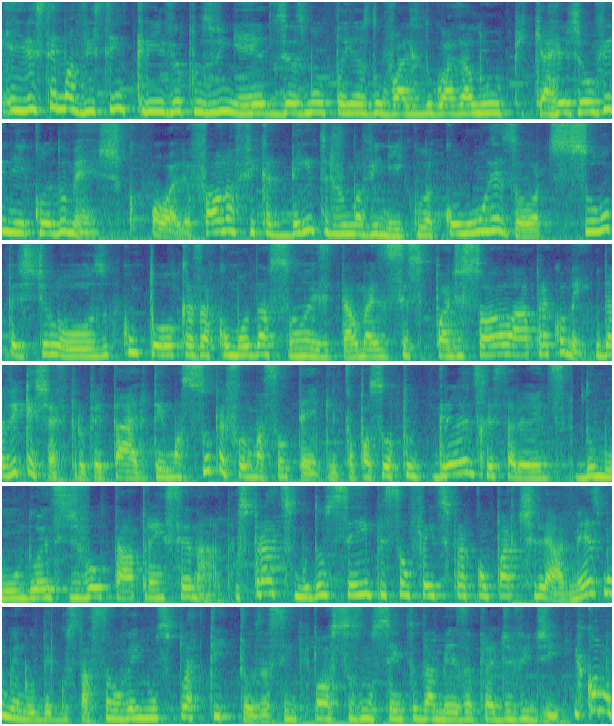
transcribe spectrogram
E eles têm uma vista incrível para os vinhedos e as montanhas do Vale do Guadalupe, que é a região vinícola do México. Olha, o Fauna fica dentro de uma vinícola com um resort super estiloso, com poucas acomodações e tal, mas você pode só lá para comer. O Davi, que é chefe proprietário, tem uma super formação técnica, passou por grandes restaurantes do mundo antes de voltar para Ensenada. Os pratos mudam sempre, são feitos para compartilhar. Mesmo o menu degustação vem uns platitos assim postos no centro da mesa para dividir. E como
